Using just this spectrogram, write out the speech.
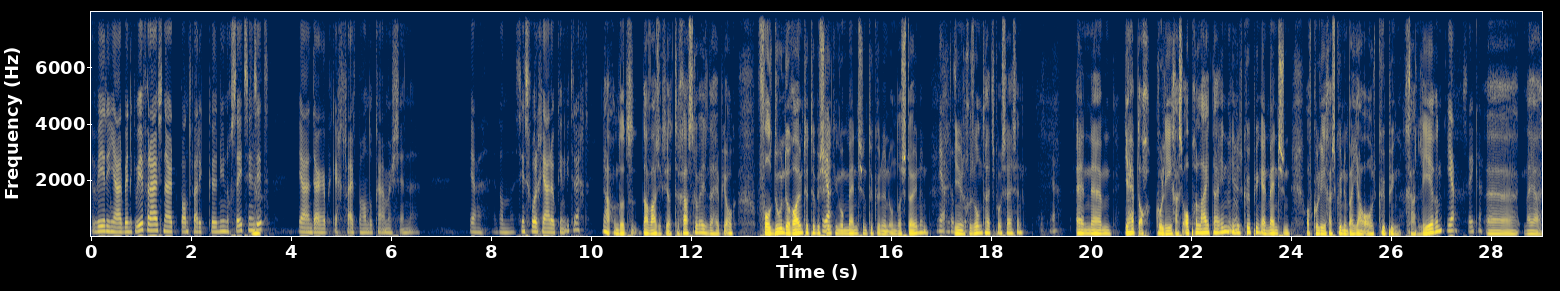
weer een jaar ben ik weer verhuisd naar het pand waar ik nu nog steeds in Ja. zit. Ja, en daar heb ik echt vijf behandelkamers. En ja, en dan eh, sinds vorig jaar ook in Utrecht. Ja, omdat daar was ik te gast geweest. Daar heb je ook voldoende ruimte ter beschikking om mensen te kunnen ondersteunen Ja, in hun gezondheidsprocessen. Ja. En ehm, je hebt ook collega's opgeleid daarin, in Mhm. het cupping. En mensen of collega's kunnen bij jou ook het cupping gaan leren. Ja, zeker. Eh, nou ja,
